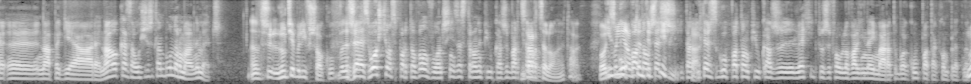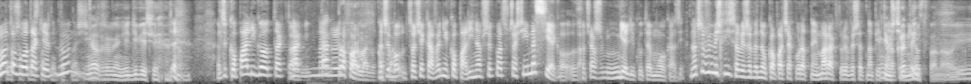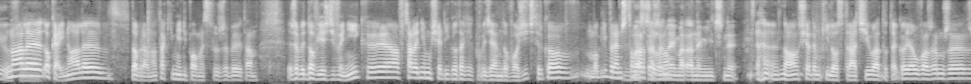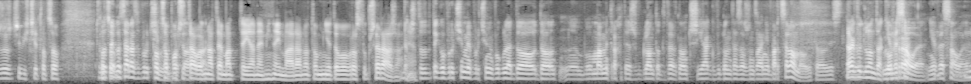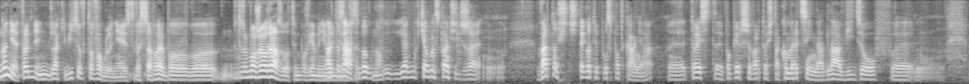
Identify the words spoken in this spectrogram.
e, na PGA Arena, okazało się, że tam był normalny mecz. Znaczy, ludzie byli w szoku. Że złością sportową włącznie ze strony piłkarzy Barcelony. Barcelony, tak. Bo oni I z, byli głupotą też, tak, Tak. I też z głupotą piłkarzy Lechi, którzy faulowali Neymara. To była głupota kompletna. No, to było takie, no, 15 Ja nie dziwię się. Znaczy kopali go tak... Tak, na, tak na, pro forma go Znaczy, kopali. bo co ciekawe, nie kopali na przykład wcześniej Messiego, Tak. chociaż mieli ku temu okazję. Znaczy wymyślili sobie, że będą kopać akurat Neymara, który wyszedł na Nie no, 15 minut. no i już. No ale okej, no ale dobra, no taki mieli pomysł, żeby tam, żeby dowieść wynik, a wcale nie musieli go, tak jak powiedziałem, dowozić, tylko mogli wręcz tą Zwłaszcza, że Barceloną. Neymar anemiczny. No, 7 kilo stracił, a do tego ja uważam, że, że rzeczywiście to, co, To do co- tego zaraz wrócimy. to, co poczytałem tak. na temat tej anemii Neymara, no to mnie to po prostu przeraża. Nie? Znaczy, to do tego wrócimy, wrócimy w ogóle do, do, bo mamy trochę też wgląd od wewnątrz, jak wygląda zarządzanie Barceloną i to jest Tak wygląda kontrakt. niewesołe, niewesołe. No nie, to nie, dla kibiców to w ogóle nie jest wesołe, bo, bo to może od razu o tym powiemy. Nie No, ale to zaraz, no. jakby chciałbym skończyć, że wartość tego typu spotkania to jest y, po pierwsze wartość ta komercyjna dla widzów, y,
